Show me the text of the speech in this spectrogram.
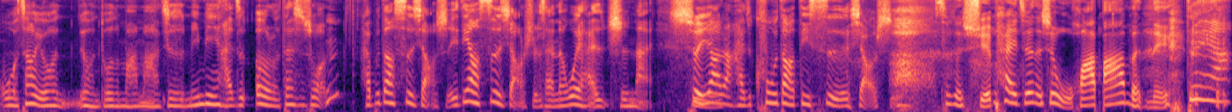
我知道有很有很多的妈妈，就是明明孩子饿了，但是说嗯。还不到四小时，一定要四小时才能喂孩子吃奶，所以要让孩子哭到第四个小时啊！这个学派真的是五花八门呢。对呀，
